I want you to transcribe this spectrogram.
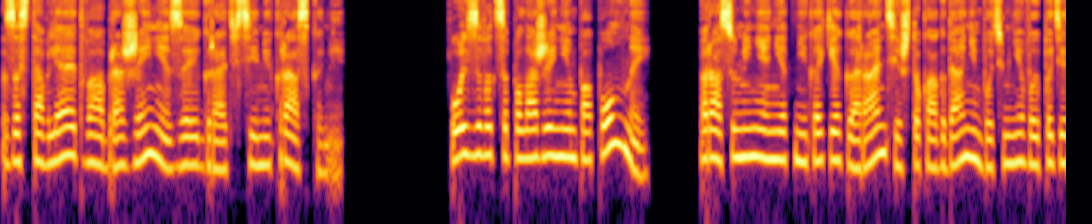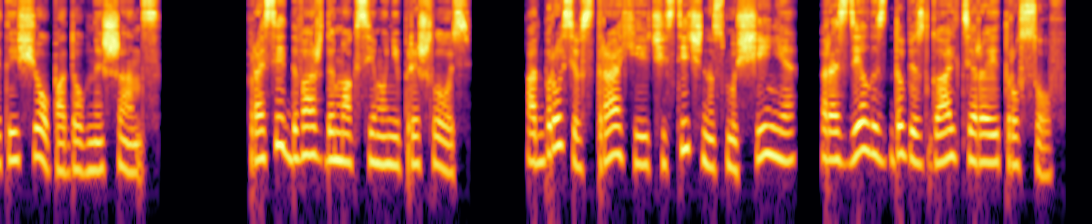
заставляет воображение заиграть всеми красками. Пользоваться положением по полной? Раз у меня нет никаких гарантий, что когда-нибудь мне выпадет еще подобный шанс. Просить дважды Максиму не пришлось. Отбросив страхи и частично смущение, разделась до бюстгальтера и трусов.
